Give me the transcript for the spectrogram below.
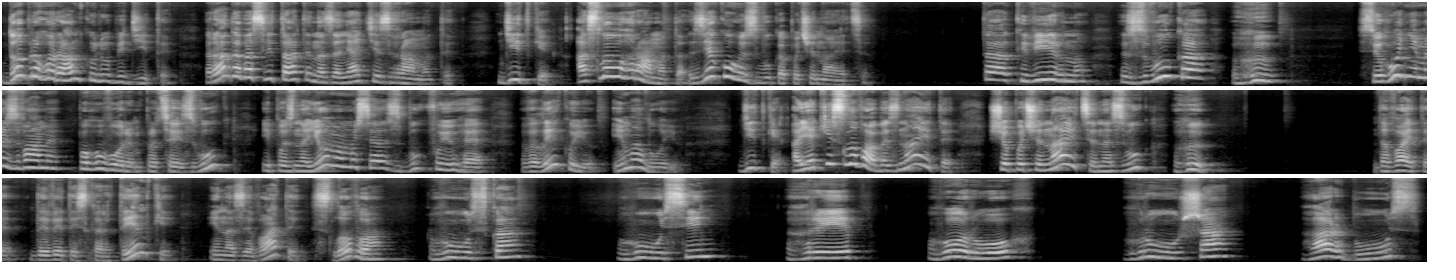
Доброго ранку, любі діти! Рада вас вітати на занятті з грамоти. Дітки, а слово грамота з якого звука починається? Так, вірно, звука Г. Сьогодні ми з вами поговоримо про цей звук і познайомимося з буквою Г, великою і малою. Дітки, а які слова ви знаєте, що починаються на звук Г? Давайте дивитись картинки і називати слова. Гуска, гусінь, гриб, горох, груша, гарбуз,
